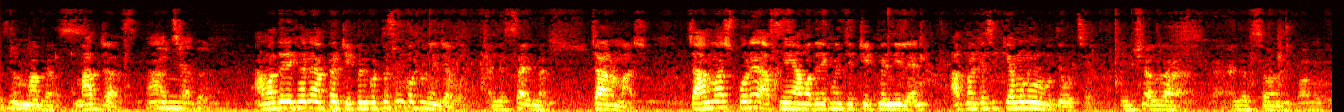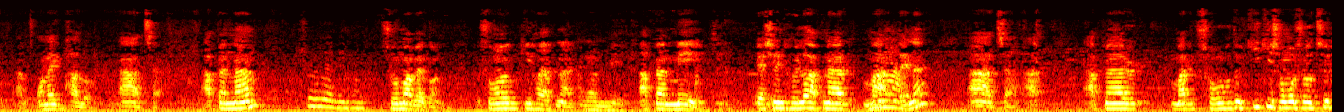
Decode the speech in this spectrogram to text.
উত্তর মাদাস মাদ্রাস। আচ্ছা। আমাদের এখানে আপনার ট্রিটমেন্ট করতেছেন কতদিন যাব চার মাস। চার মাস। চার মাস পরে আপনি আমাদের এখানে যে ট্রিটমেন্ট নিলেন আপনার কাছে কেমন অনুভূতি হচ্ছে? ইনশাল্লাহ অনেক ভালো। অনেক ভালো। আচ্ছা আপনার নাম? সুমা বেগম। সুমা বেগম। কি হয় আপনার? মেয়ে। আপনার মেয়ে। পেশেন্ট হইল আপনার মা। তাই না? আচ্ছা আপনার মার সর্বপ্রথম কি কি সমস্যা হচ্ছিল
